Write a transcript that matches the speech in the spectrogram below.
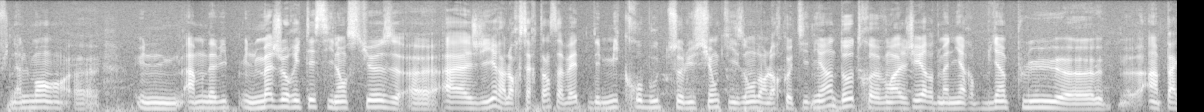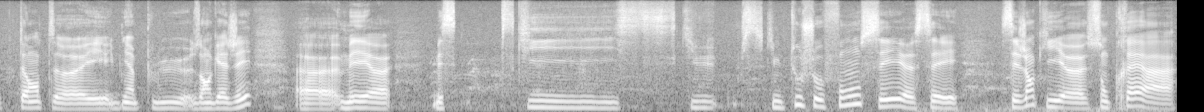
finalement une, à mon avis, une majorité silencieuse euh, à agir. Alors certains, ça va être des micro-bouts de solutions qu'ils ont dans leur quotidien. D'autres vont agir de manière bien plus euh, impactante euh, et bien plus engagée. mais mais ce, qui, ce, qui, me touche au fond, c'est ces gens qui sont prêts à,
